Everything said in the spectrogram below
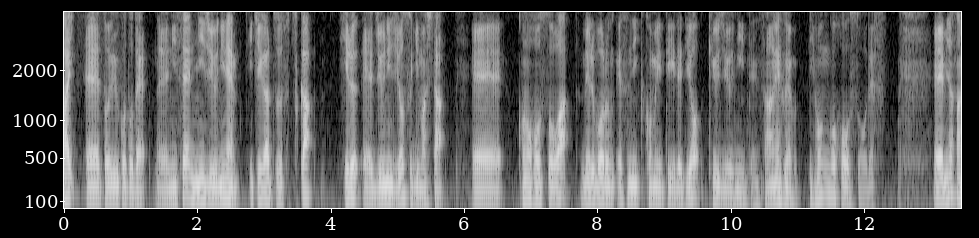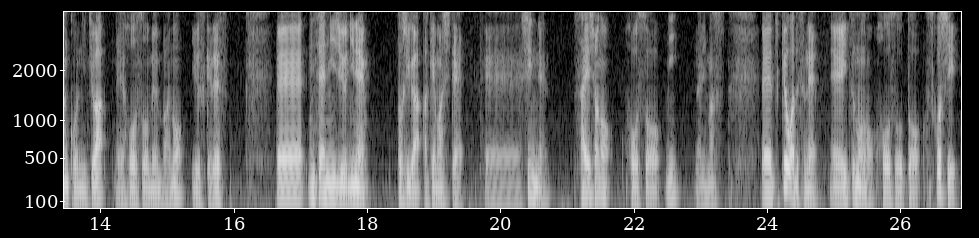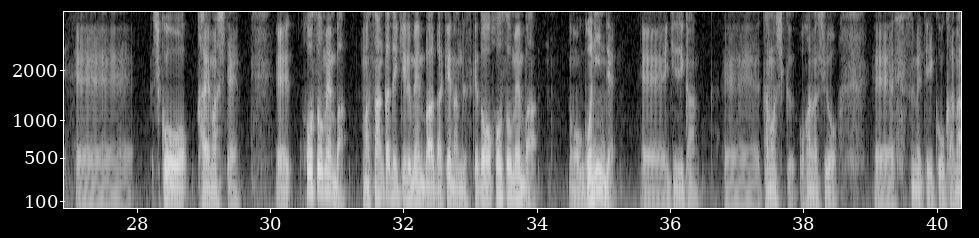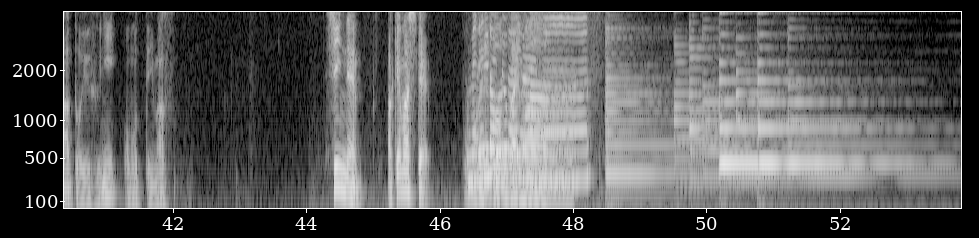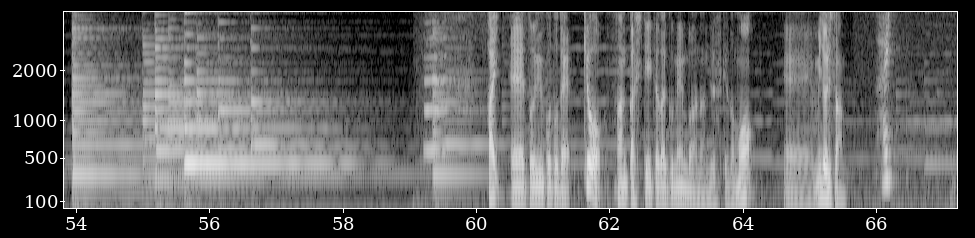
はい、えーということで、えー2022年1月2日昼、えー12時を過ぎました、えーこの放送はメルボルンエスニックコミュニティレディオ 92.3FM 日本語放送です、えー皆さんこんにちは、えー放送メンバーのゆうすけです、えー2022年年が明けまして、えー新年最初の放送になります。えーと今日はですね、えーいつもの放送と少し、えー趣向を変えまして、えー放送メンバー、まあ、参加できるメンバーだけなんですけど放送メンバーの5人で、え1時間、えー楽しくお話を、えー進めていこうかなというふうに思っています。新年明けましておめでとうございます。はい、えーということで今日参加していただくメンバーなんですけども、えーみどりさん。はい、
